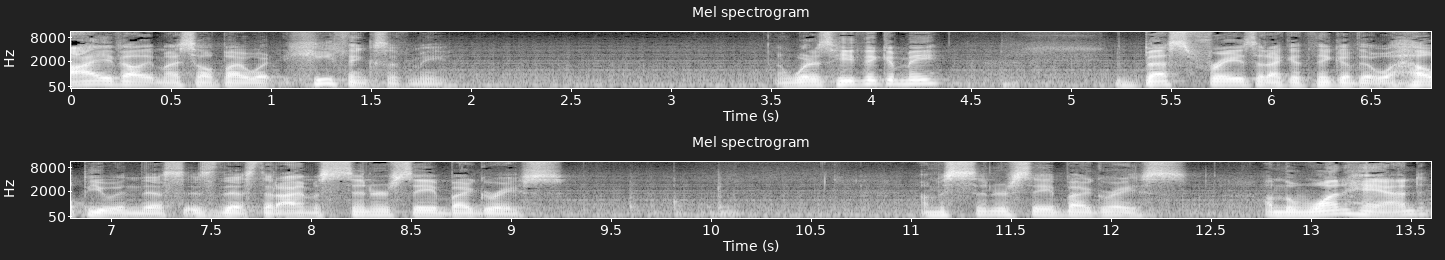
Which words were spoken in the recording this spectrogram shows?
I evaluate myself by what he thinks of me, and what does he think of me? The best phrase that I can think of that will help you in this is this that I'm a sinner saved by grace. I'm a sinner saved by grace. On the one hand,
